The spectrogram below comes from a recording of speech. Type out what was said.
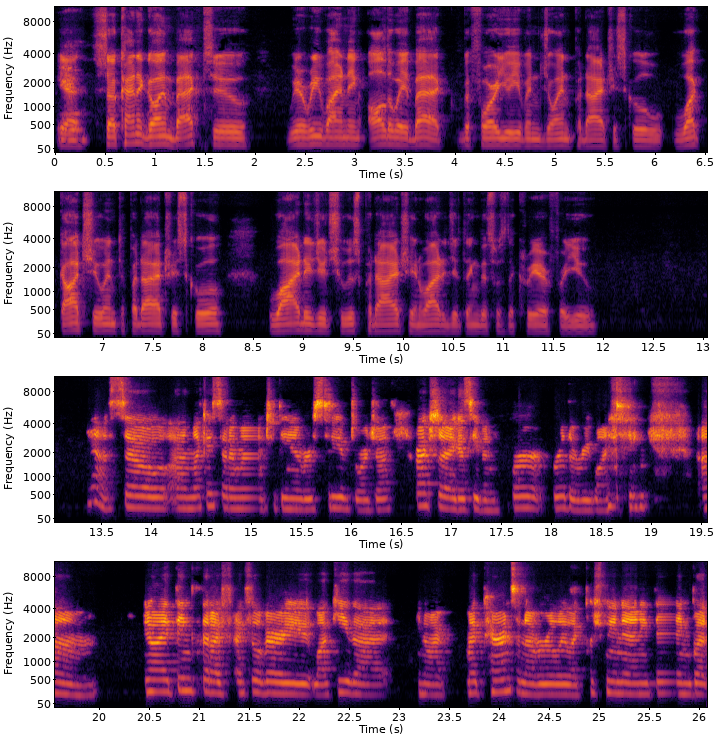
yeah. yeah. So kind of going back to we're rewinding all the way back before you even joined podiatry school. What got you into podiatry school? Why did you choose podiatry and why did you think this was the career for you? Yeah, so um, like I said, I went to the University of Georgia, or actually, I guess even further rewinding. Um, you know, I think that I feel very lucky that you know, I, my parents have never really like pushed me into anything, but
